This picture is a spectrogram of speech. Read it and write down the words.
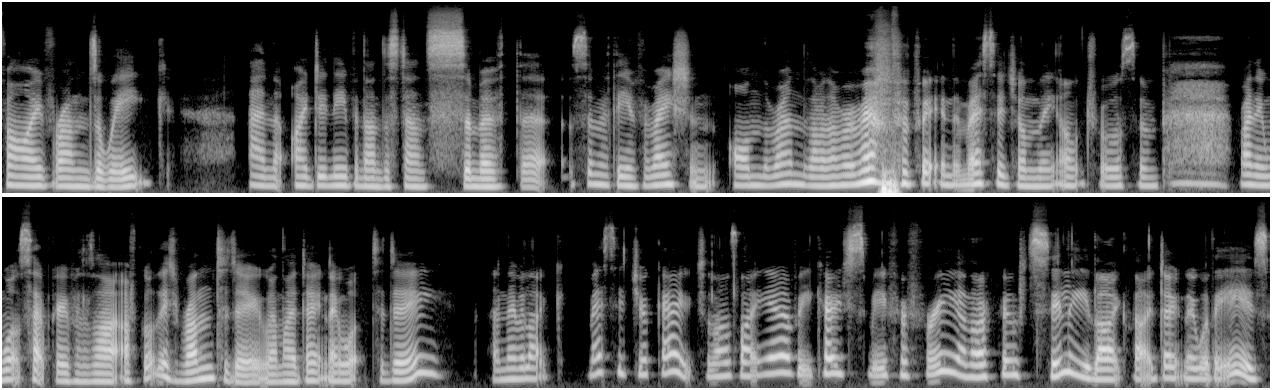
five runs a week. And I didn't even understand some of the some of the information on the run. And I remember putting the message on the ultra awesome running WhatsApp group. And I was like, I've got this run to do and I don't know what to do. And they were like, message your coach. And I was like, yeah, but he coaches me for free. And I feel silly like that. I don't know what it is.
